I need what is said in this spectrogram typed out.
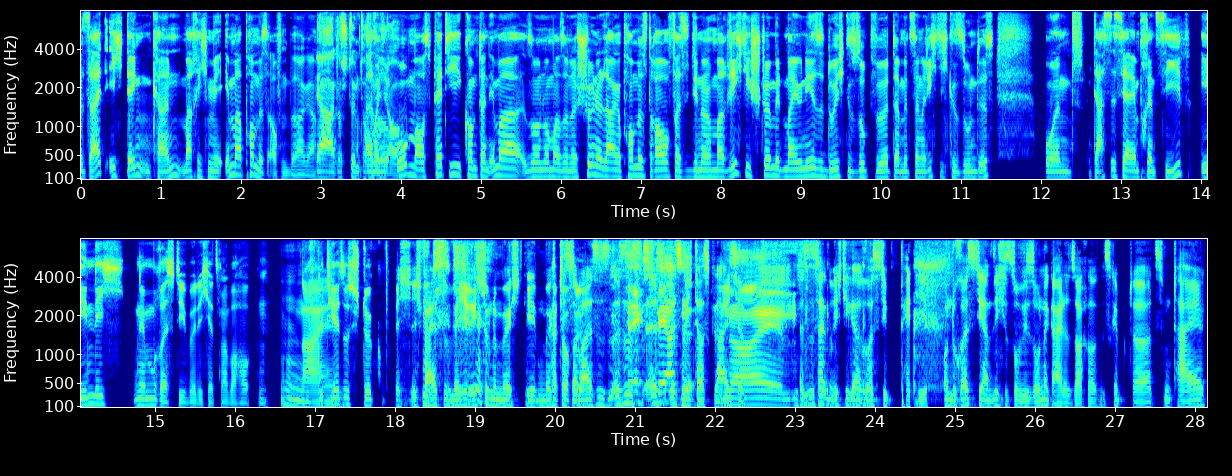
seit ich denken kann, mache ich mir immer Pommes auf den Burger. Ja, das stimmt, das mache also ich auch. oben aufs Patty kommt dann immer so nochmal so eine schöne Lage Pommes drauf, was die dann nochmal richtig schön mit Mayonnaise durchgesuppt wird, damit es dann richtig gesund ist. Und das ist ja im Prinzip ähnlich einem Rösti, würde ich jetzt mal behaupten. Nein. Gutiertes Stück. Ich, ich weiß, in welche Richtung du möcht, gehen möchtest, Kartoffel. aber es ist, es, ist, es ist nicht das Gleiche. Nein. Es ist halt ein richtiger Rösti Patty. Und Rösti an sich ist sowieso eine geile Sache. Es gibt äh, zum Teil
